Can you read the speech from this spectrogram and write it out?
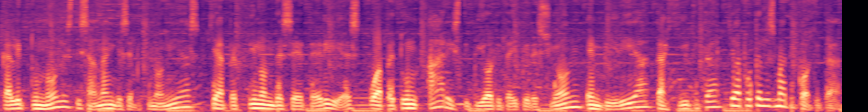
καλύπτουν όλες τις ανάγκες επικοινωνίας και απευθύνονται σε εταιρείες που απαιτούν άριστη ποιότητα υπηρεσιών, εμπειρία, ταχύτητα και αποτελεσματικότητα.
